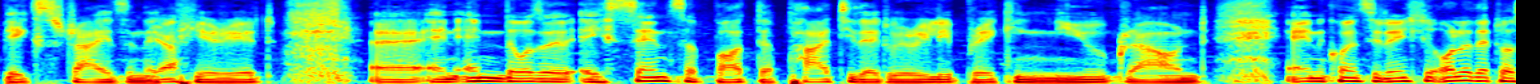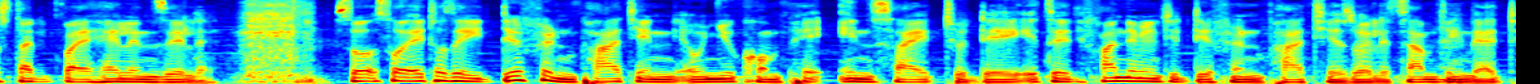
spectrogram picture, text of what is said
big strides in that Yeah. period, uh, and and there was a, a sense about the party that we're really breaking new ground. And coincidentally, all of that was started by Helen Zille. So so it was a different party, and when you compare inside today, it's a fundamentally different party as well. It's something that,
